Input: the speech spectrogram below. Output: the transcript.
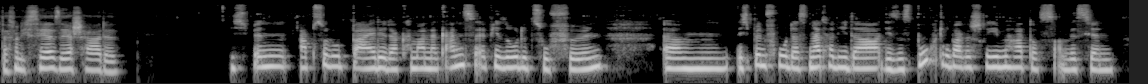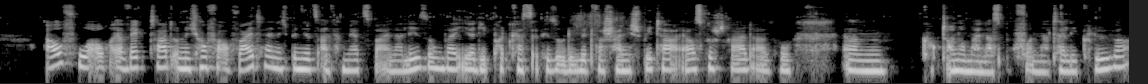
Das finde ich sehr, sehr schade. Ich bin absolut bei dir. Da kann man eine ganze Episode zufüllen. Ähm, ich bin froh, dass Natalie da dieses Buch drüber geschrieben hat, das ein bisschen Aufruhr auch erweckt hat und ich hoffe auch weiterhin. Ich bin jetzt Anfang März bei einer Lesung bei ihr. Die Podcast-Episode wird wahrscheinlich später ausgestrahlt, also ähm, guckt auch nochmal in das Buch von Nathalie Klöver.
